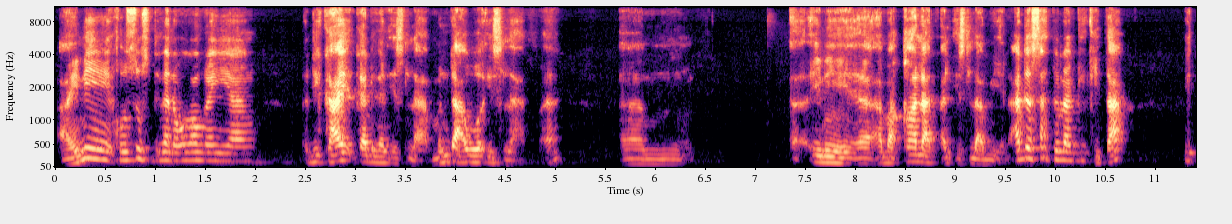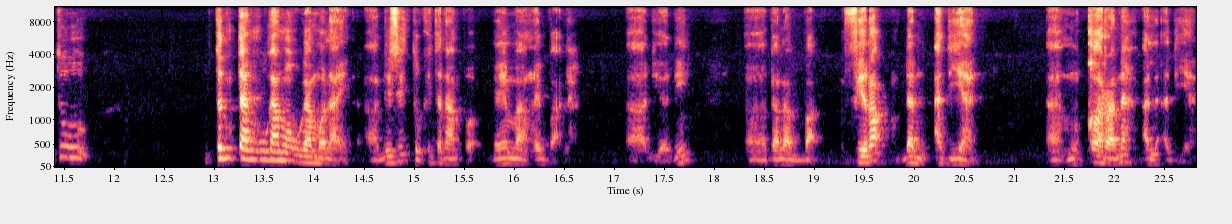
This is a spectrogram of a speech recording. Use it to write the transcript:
Ah ini khusus dengan orang-orang yang dikaitkan dengan Islam, mendakwa Islam. Uh, um, uh, ini uh, maqalat al-Islamiyyin. Ada satu lagi kitab itu tentang agama-agama lain. Uh, di situ kita nampak memang hebatlah uh, dia ni uh, dalam bab firak dan adian. Uh, muqaranah al-adian.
